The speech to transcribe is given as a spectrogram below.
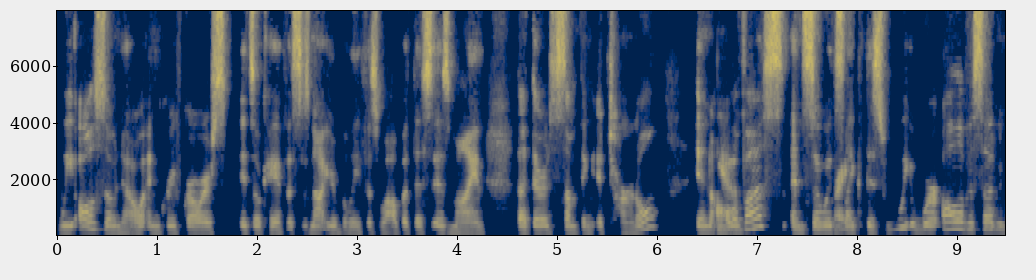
we also know, and grief growers, it's okay if this is not your belief as well, but this is mine, that there's something eternal in yeah. all of us. And so it's right. like this, we, we're all of a sudden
